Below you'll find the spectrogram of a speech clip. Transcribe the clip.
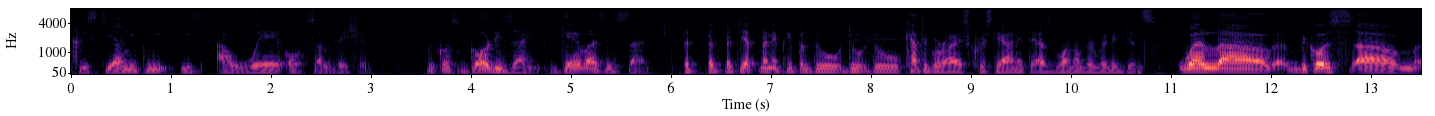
Christianity is a way of salvation because God designed, gave us His Son. But, but, but yet many people do, do, do categorize Christianity as one of the religions. Well, uh, because um,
